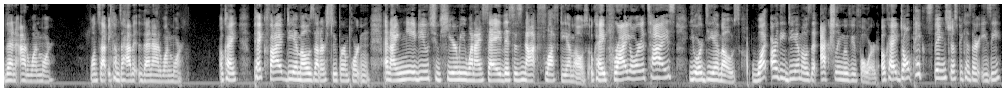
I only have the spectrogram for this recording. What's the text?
Then add one more. Once that becomes a habit, then add one more. Okay? Pick five DMOs that are super important. And I need you to hear me when I say this is not fluff DMOs. Okay? Prioritize your DMOs. What are the DMOs that actually move you forward? Okay? Don't pick things just because they're easy.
